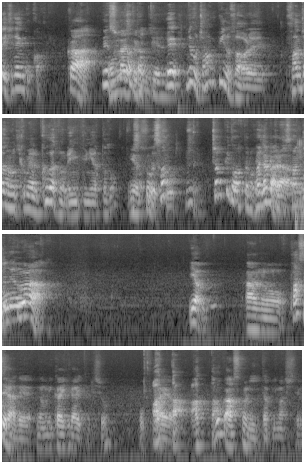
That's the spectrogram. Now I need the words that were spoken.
れ1年後か。か同えそうだったっ時にけ？えでもジャンピーのさあれ三茶の持ち込みある9月の連休にやったぞ。いやそうさんチャンピオンがあったの初めてだから三茶で僕はいやあのパセラで飲み会開いたでしょ？オフあ会をったあった。僕あそこにいたいましたよ。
